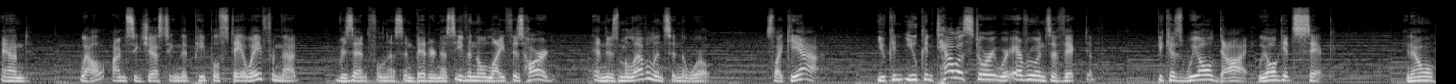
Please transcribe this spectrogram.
And, well, I'm suggesting that people stay away from that resentfulness and bitterness, even though life is hard and there's malevolence in the world. It's like, yeah, you can you can tell a story where everyone's a victim because we all die, we all get sick, you know,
